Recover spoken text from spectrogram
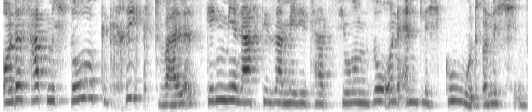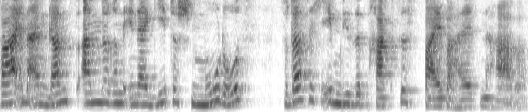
Und es hat mich so gekriegt, weil es ging mir nach dieser Meditation so unendlich gut und ich war in einem ganz anderen energetischen Modus, sodass ich eben diese Praxis beibehalten habe.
